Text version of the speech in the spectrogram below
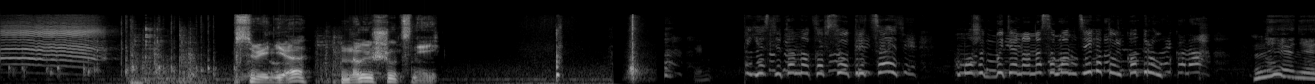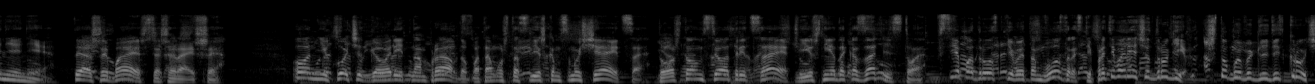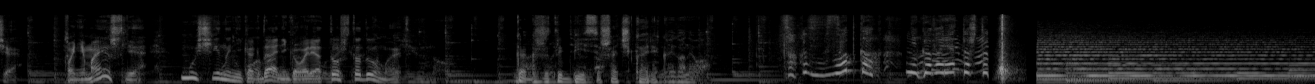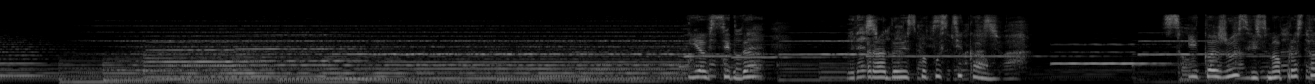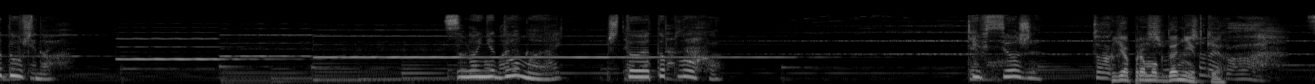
Свинья? Ну и шут с ней. Если Танака все отрицает, может быть она на самом деле только друг? Не-не-не-не, ты ошибаешься, Ширайши. Он не хочет говорить нам правду, потому что слишком смущается. То, что он все отрицает, лишнее доказательство. Все подростки в этом возрасте противоречат другим, чтобы выглядеть круче. Понимаешь ли? Мужчины никогда не говорят то, что думают. Как же ты бесишь, очкарик. Я всегда радуюсь по пустякам и кажусь весьма простодушной. Но не думаю, что это плохо. И все же... Я промок до нитки.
